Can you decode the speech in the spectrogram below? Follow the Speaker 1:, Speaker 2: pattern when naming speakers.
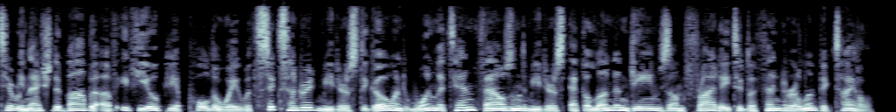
Speaker 1: Tirunesh Dibaba of Ethiopia pulled away with 600 meters to go and won the 10,000 meters at the London Games on Friday to defend her Olympic title.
